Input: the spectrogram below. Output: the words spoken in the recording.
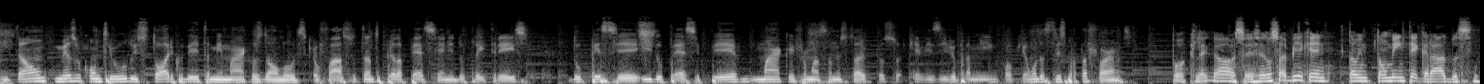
Então, mesmo conteúdo histórico dele também marca os downloads que eu faço, tanto pela PSN do Play 3, do PC e do PSP, marca a informação no histórico que, sou, que é visível para mim em qualquer uma das três plataformas. Pô, que legal. Você não sabia que é tão, tão bem integrado assim.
